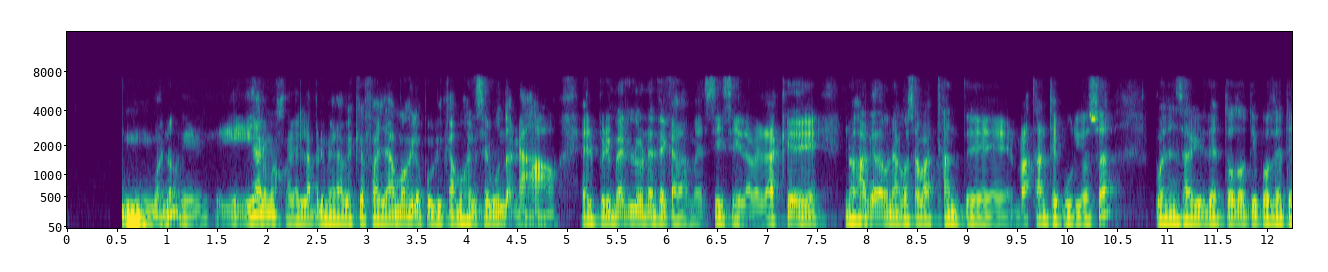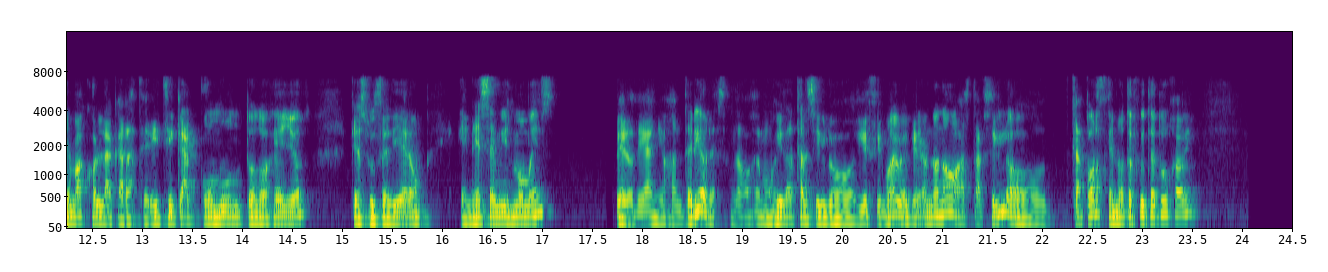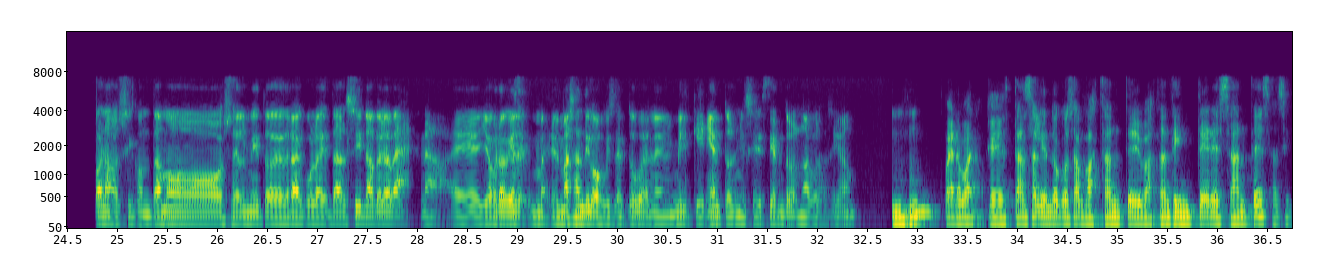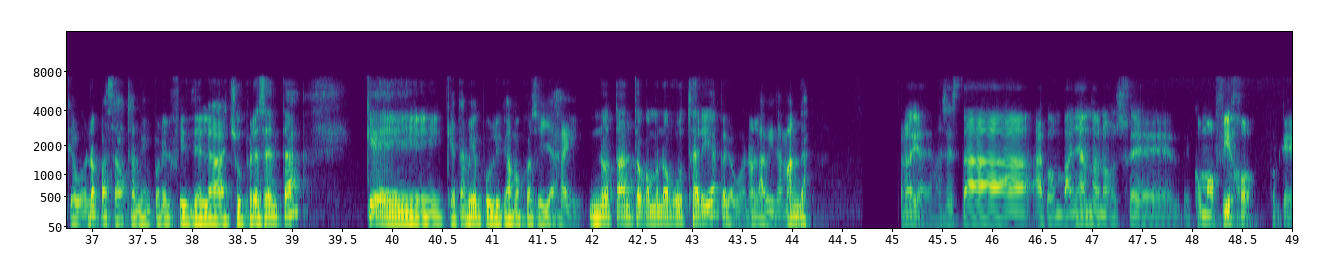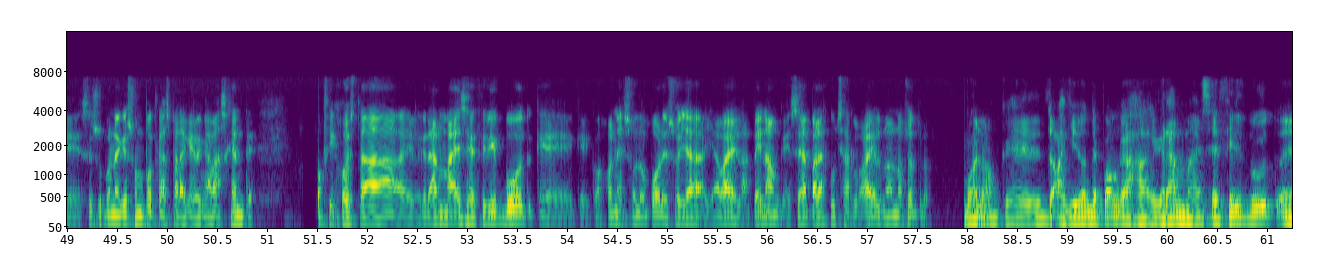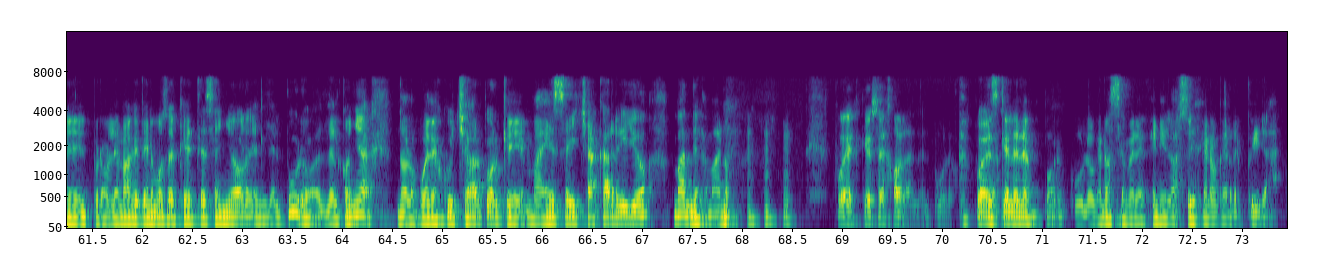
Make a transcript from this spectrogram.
Mm, Bueno, y, a lo mejor es la primera vez que fallamos y lo publicamos el segundo. No, el primer lunes de cada mes. Sí, sí, la verdad es que nos ha quedado una cosa bastante, bastante curiosa. Pueden salir de todo tipo de temas con la característica común, todos ellos, que sucedieron en ese mismo mes, pero de años anteriores. Nos hemos ido hasta el siglo XIX, creo. No, no, hasta el siglo XIV. ¿No te fuiste tú, Javi? Bueno, si contamos el mito de Drácula y tal, sí, no, pero eh, no, eh, yo creo que el, el más antiguo fuiste tú, en el 1500, 1600, una cosa así, ¿no? Pero bueno, que están saliendo cosas bastante, bastante interesantes, así que bueno, pasados también por el feed de la Chus Presenta, que, que también publicamos cosillas ahí. No tanto como nos gustaría, pero bueno, la vida manda. Bueno, y además está acompañándonos eh, como fijo, porque se supone que es un podcast para que venga más gente. Fijo está el gran maestro Threadwood, que, que cojones, solo por eso ya, ya vale la pena, aunque sea para escucharlo a él, no a nosotros. Bueno, aunque allí donde pongas al Granma ese Threadwood, eh, el problema que tenemos es que este señor, el del puro, el del coñac, no lo puede escuchar porque Maese y Chascarrillo van de la mano. Pues que se joda el del puro. Pues que le den por culo, que no se merece ni el oxígeno que respira.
